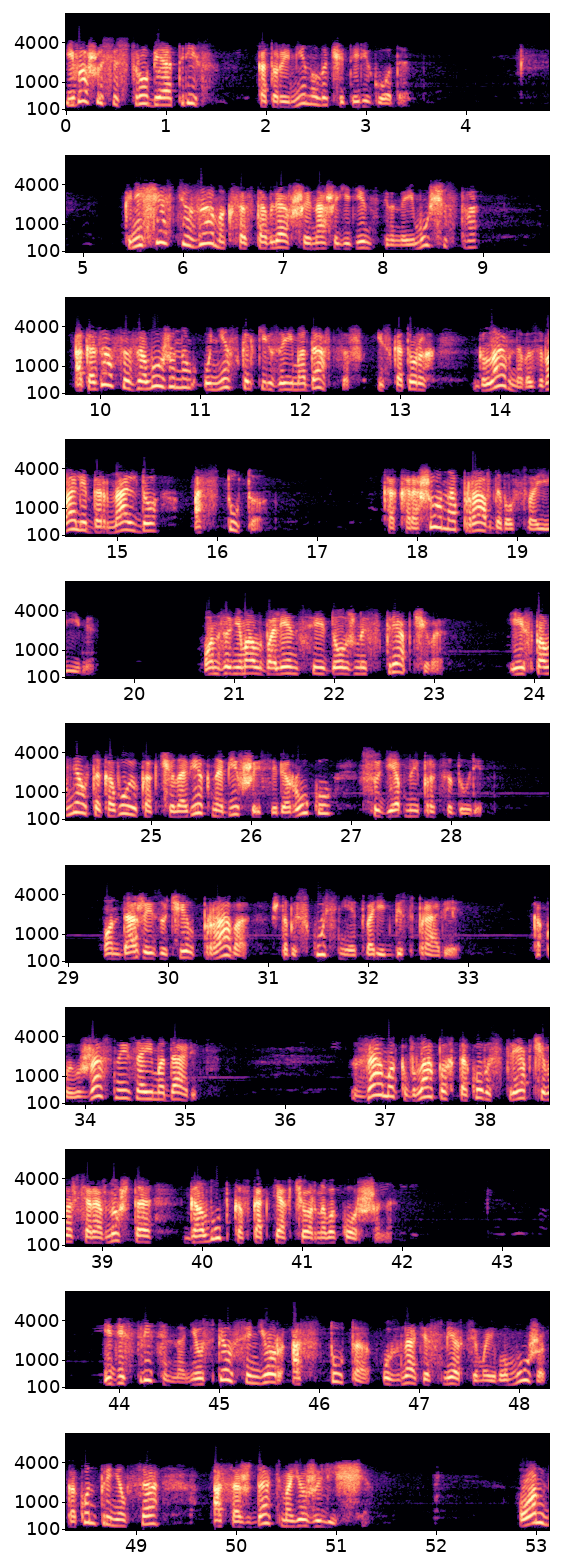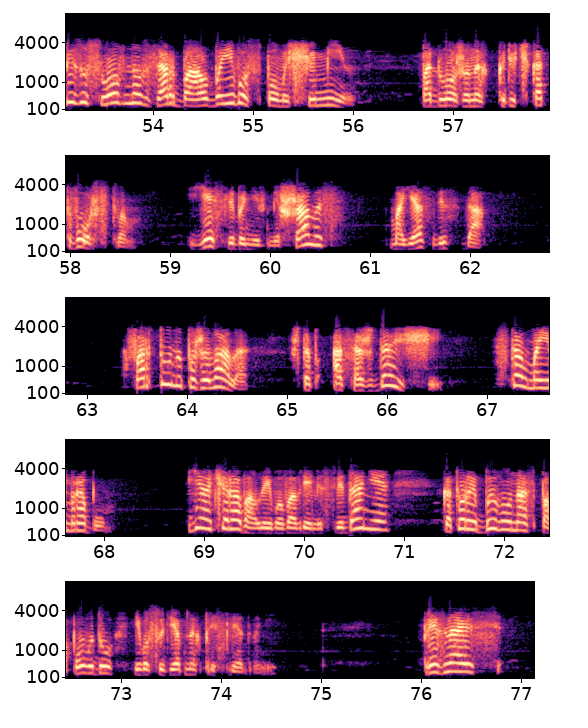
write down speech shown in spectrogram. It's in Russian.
и вашу сестру Беатрис, которой минуло четыре года. К несчастью, замок, составлявший наше единственное имущество, оказался заложенным у нескольких взаимодавцев, из которых главного звали Бернальдо Астуто. Как хорошо он оправдывал свое имя. Он занимал в Валенсии должность стряпчего и исполнял таковую как человек, набивший себе руку в судебной процедуре. Он даже изучил право, чтобы искуснее творить бесправие. Какой ужасный взаимодавец! Замок в лапах такого стряпчего все равно что голубка в когтях черного коршуна. И действительно, не успел сеньор Астута узнать о смерти моего мужа, как он принялся осаждать мое жилище. Он безусловно взорвал бы его с помощью мин, подложенных крючкотворством, если бы не вмешалась моя звезда. Фортуна пожелала, чтоб осаждающий стал моим рабом. Я очаровала его во время свидания, которое было у нас по поводу его судебных преследований. Признаюсь,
